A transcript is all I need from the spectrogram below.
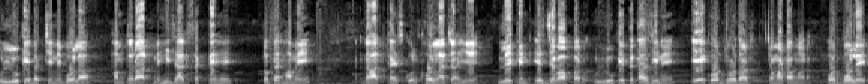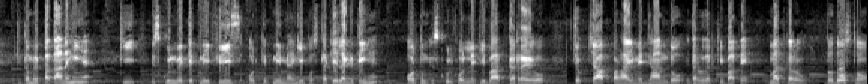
उल्लू के बच्चे ने बोला, हम तो रात में ही जाग सकते हैं तो फिर हमें रात का स्कूल खोलना चाहिए। लेकिन इस जवाब पर उल्लू के पिताजी ने एक और जोरदार चमाटा मारा और बोले कि तुम्हें पता नहीं है कि स्कूल में कितनी फ़ीस और कितनी महँगी पुस्तकें लगती हैं? और तुम स्कूल खोलने की बात कर रहे हो? चुपचाप पढ़ाई में ध्यान दो इधर उधर की बातें मत करो। तो दोस्तों,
